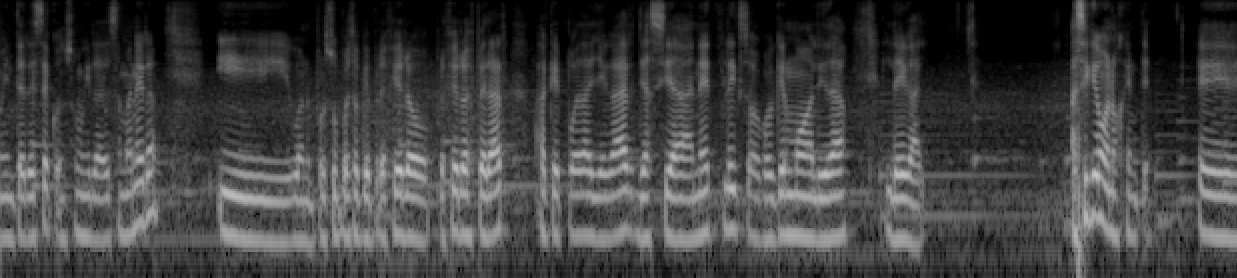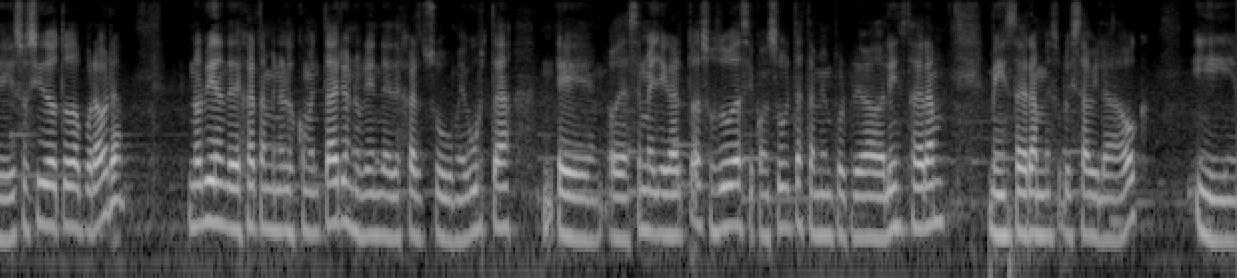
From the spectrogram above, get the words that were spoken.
me interese consumirla de esa manera y bueno, por supuesto que prefiero, prefiero esperar a que pueda llegar ya sea a Netflix o cualquier modalidad legal. Así que bueno gente, eh, eso ha sido todo por ahora. No olviden de dejar también en los comentarios, no olviden de dejar su me gusta eh, o de hacerme llegar todas sus dudas y consultas también por privado del Instagram. Mi Instagram es Luis y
